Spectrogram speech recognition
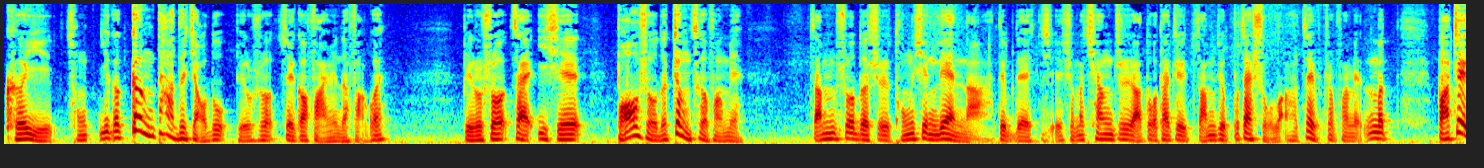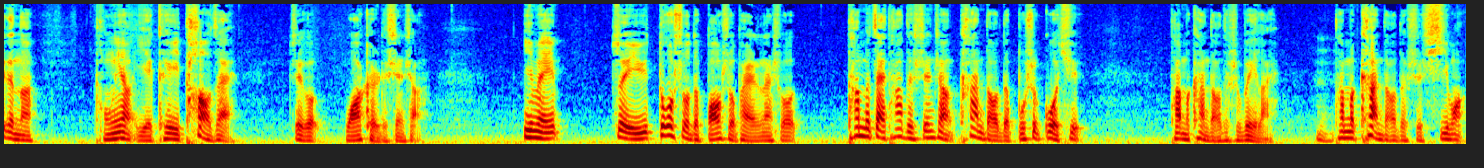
可以从一个更大的角度，比如说最高法院的法官，比如说在一些保守的政策方面。咱们说的是同性恋呐、对不对？什么枪支啊、堕胎这，咱们就不再数了啊，在这方面。那么，把这个呢，同样也可以套在这个 Walker 的身上，因为对于多数的保守派人来说，他们在他的身上看到的不是过去，他们看到的是未来，他们看到的是希望。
